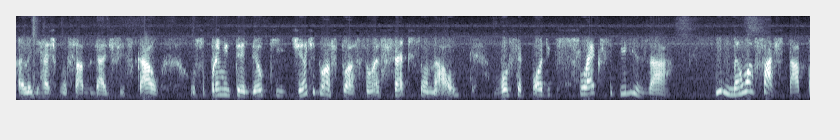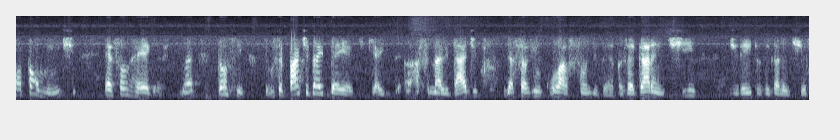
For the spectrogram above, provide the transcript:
à lei de responsabilidade fiscal, o Supremo entendeu que, diante de uma situação excepcional, você pode flexibilizar e não afastar totalmente essas regras. Né? Então, assim, se você parte da ideia de que a, a finalidade dessa vinculação de verbas é garantir direitos e garantias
